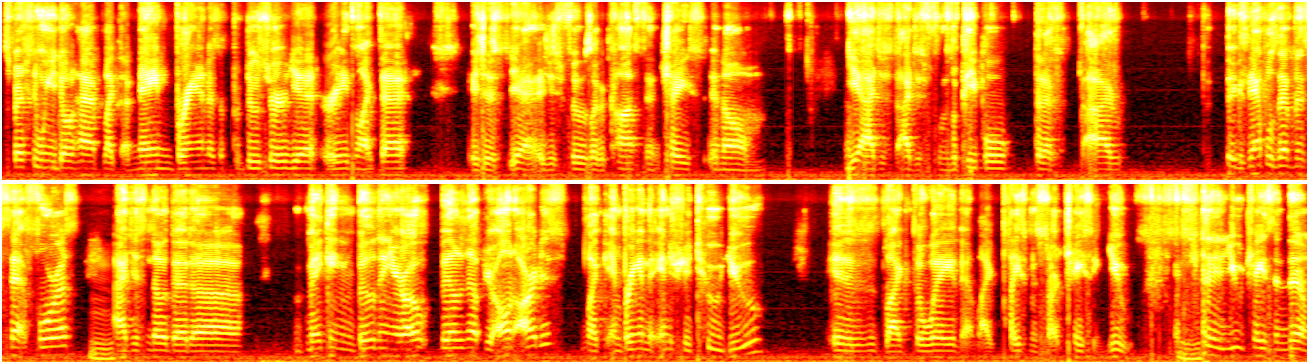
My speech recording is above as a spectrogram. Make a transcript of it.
especially when you don't have like a name brand as a producer yet or anything like that. It just yeah, it just feels like a constant chase. And um, yeah, I just I just from the people that I've, I've the examples that have been set for us, mm. I just know that uh, making building your own, building up your own artist like and bringing the industry to you, is like the way that like placements start chasing you. Instead of you chasing them,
